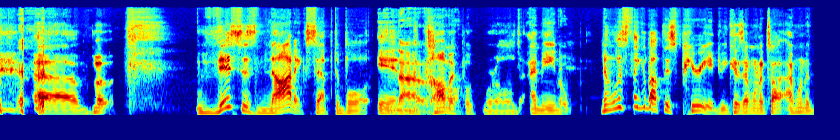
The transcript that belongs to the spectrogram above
uh, but this is not acceptable in Not the comic all. book world. I mean, Nope. now let's think about this period because I want to talk. I want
